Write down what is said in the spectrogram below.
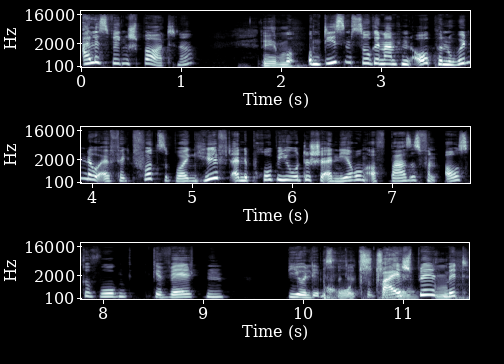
alles wegen Sport, ne? Eben. Um diesem sogenannten Open-Window-Effekt vorzubeugen, hilft eine probiotische Ernährung auf Basis von ausgewogen gewählten Bio-Lebensmitteln. Zum Beispiel mit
